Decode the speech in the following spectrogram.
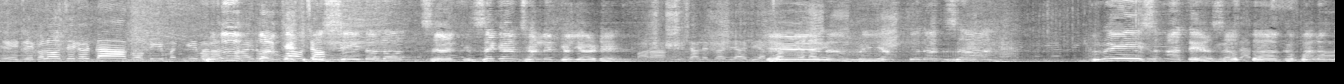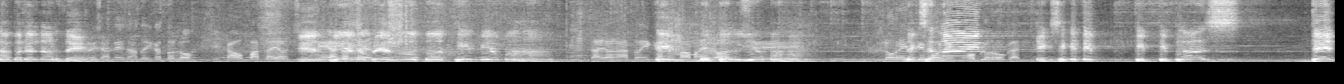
AJ Colon, checker flag. O, Gimaras Kulot, mga idol. bakit Wow, champ. si Dolot? Second, Charlotte Gallarde. Parang si Charlotte Gagliardi ang champion na Then, uh, Bonanza, Grace Ates of uh, Kapalong Davao del Norte. Chris Ate, sa ito'y katulo. Ikaupat na yun. Si And Pia Gabriel. Of uh, Team Yamaha. Dayon na itong Team ikalima mga idol. Botol Si Yamaha. Loren Next Gimones line, of. Executive 50 plus, then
